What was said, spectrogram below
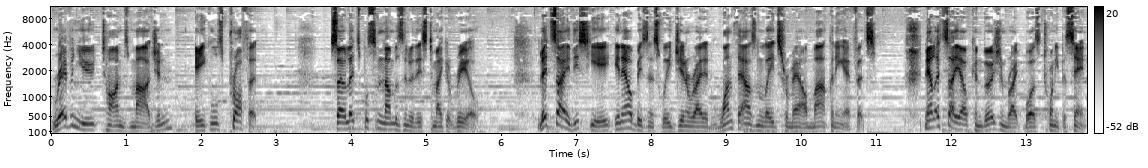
Revenue times margin equals profit. So let's put some numbers into this to make it real. Let's say this year in our business we generated 1,000 leads from our marketing efforts. Now let's say our conversion rate was 20%.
